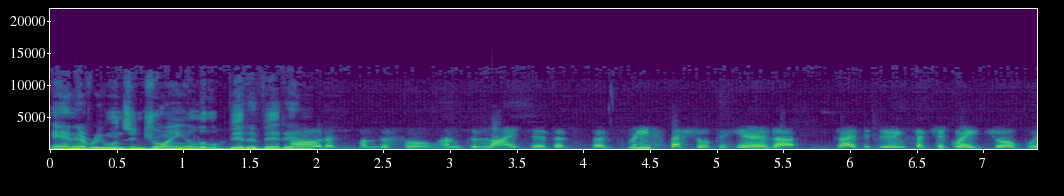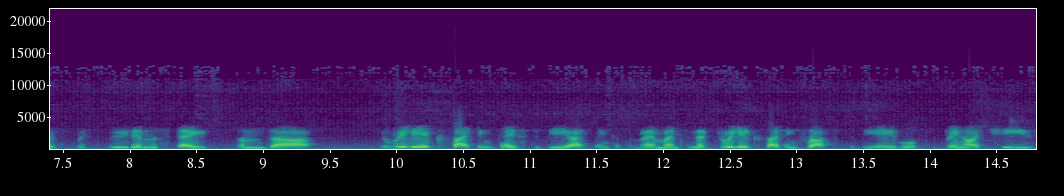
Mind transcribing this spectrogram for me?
and everyone's enjoying a little bit of it. And Oh, that's wonderful. I'm delighted. That's that's really special to hear that. You guys are doing such a great job with, with food in the States, and uh, it's a really exciting place to be, I think, at the moment. And it's really exciting for us to be able to bring our cheese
